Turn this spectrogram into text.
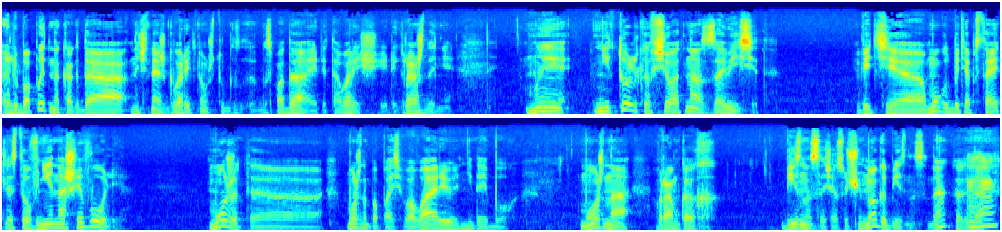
любопытно, когда начинаешь говорить о том, что господа или товарищи или граждане, мы не только все от нас зависит. Ведь э, могут быть обстоятельства вне нашей воли. Может, э, можно попасть в аварию, не дай бог. Можно в рамках бизнеса, сейчас очень много бизнеса, да, когда угу.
